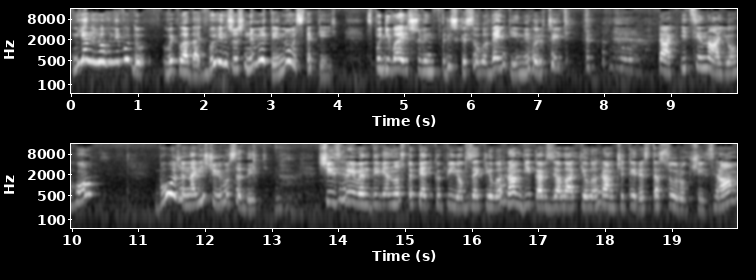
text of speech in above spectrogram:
Я його не буду викладати, бо він же ж не митий, ну ось такий. Сподіваюсь, що він трішки солоденький і не горчить. Так, і ціна його. Боже, навіщо його садить? 6 гривень 95 копійок за кілограм. Віка взяла кілограм 446 грам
